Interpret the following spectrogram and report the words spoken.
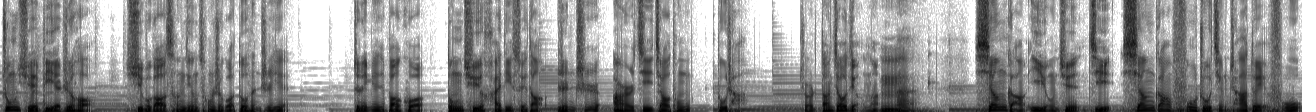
中学毕业之后，徐步高曾经从事过多份职业，这里面就包括东区海底隧道任职二级交通督察。就是当交警呢。嗯哎，香港义勇军及香港辅助警察队服务，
